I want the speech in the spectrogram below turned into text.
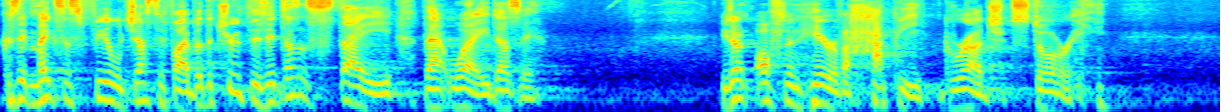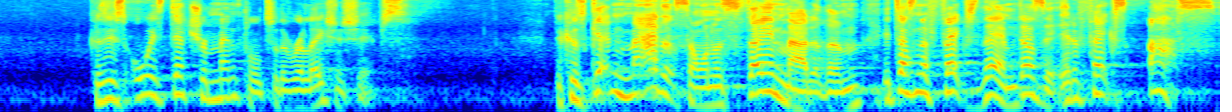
because it makes us feel justified. But the truth is, it doesn't stay that way, does it? You don't often hear of a happy grudge story. Because it's always detrimental to the relationships. Because getting mad at someone and staying mad at them, it doesn't affect them, does it? It affects us.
